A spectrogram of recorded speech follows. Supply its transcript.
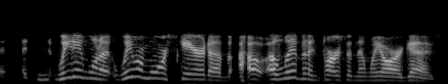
uh, uh, we didn't want to, we were more scared of a living person than we are a ghost.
